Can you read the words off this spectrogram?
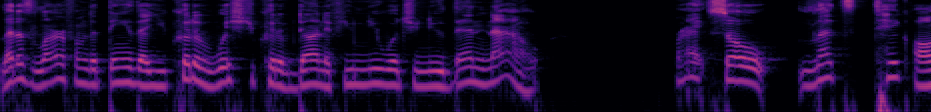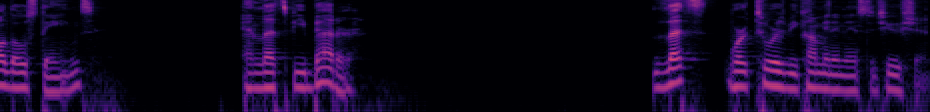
Let us learn from the things that you could have wished you could have done if you knew what you knew then now. Right? So let's take all those things and let's be better. Let's work towards becoming an institution.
